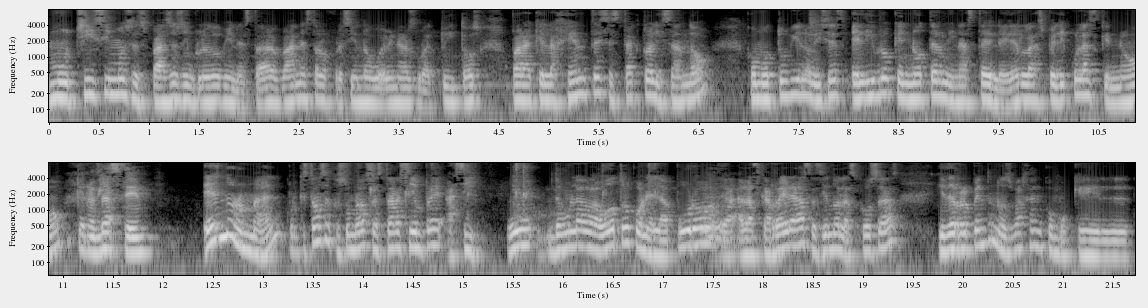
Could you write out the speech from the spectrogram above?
muchísimos espacios, incluido Bienestar, van a estar ofreciendo webinars gratuitos para que la gente se esté actualizando como tú bien lo dices, el libro que no terminaste de leer, las películas que no... Que no viste. es normal, porque estamos acostumbrados a estar siempre así, de un lado a otro, con el apuro, a las carreras, haciendo las cosas, y de repente nos bajan como que el,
